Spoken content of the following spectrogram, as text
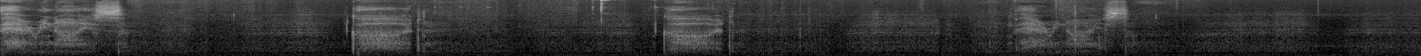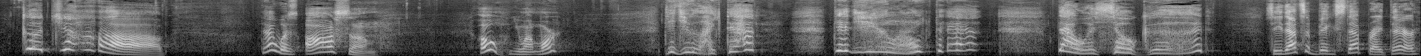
Very nice. Good. Good. Very nice. Job. That was awesome. Oh, you want more? Did you like that? Did you like that? That was so good. See, that's a big step right there.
